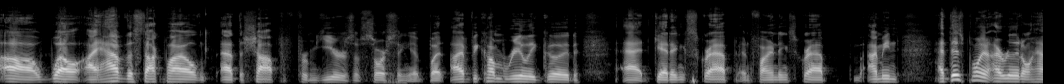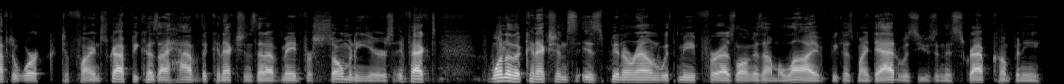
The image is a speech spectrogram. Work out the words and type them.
Uh, well, I have the stockpile at the shop from years of sourcing it, but I've become really good at getting scrap and finding scrap. I mean, at this point, I really don't have to work to find scrap because I have the connections that I've made for so many years. In fact, one of the connections has been around with me for as long as I'm alive because my dad was using this scrap company.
